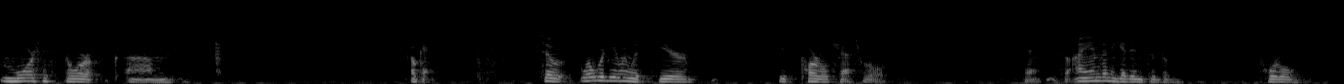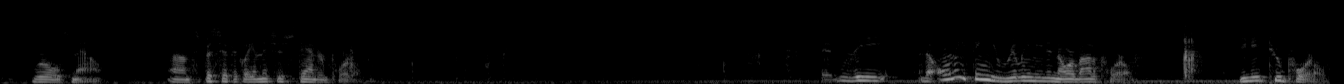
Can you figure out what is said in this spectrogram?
more historic. Um, okay. So what we're dealing with here is portal chess rules. Okay. So I am going to get into the portal rules now, um, specifically, and this is standard portals. The the only thing you really need to know about a portal, you need two portals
